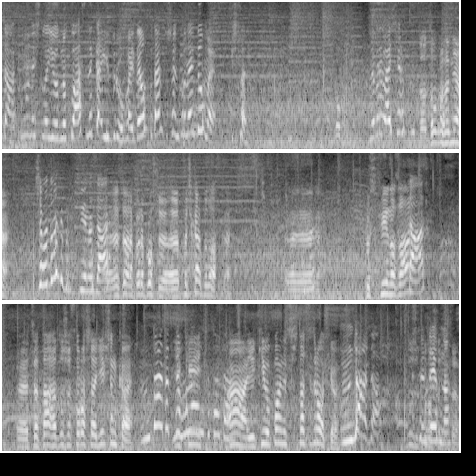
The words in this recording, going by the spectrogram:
Так, ми знайшли і однокласника, і друга. Йдемо питати, що він про неї думає. Пішли. Добрий вечір. Доброго дня. Що ви думаєте про Софію Назар? Е, Зараз перепрошую, е, почекай, будь ласка. Е, Про Софію Назар? Так. Е, Це та дуже хороша дівчинка. Ну так, так, Який... так, так, так. А, який виповнюється 16 років. Ну так, так. Дуже хороша дивно. дитина.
